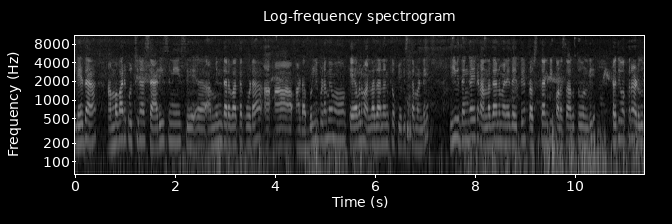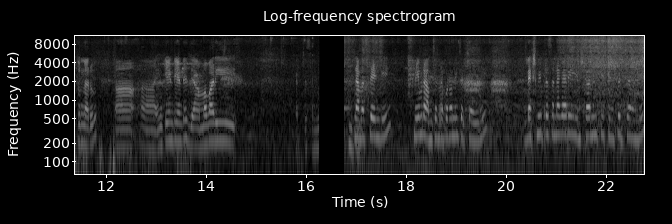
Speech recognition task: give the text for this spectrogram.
లేదా అమ్మవారికి వచ్చిన శారీస్ని సే- అమ్మిన తర్వాత కూడా ఆ- డబ్బుల్ని కూడా మేము కేవలం అన్నదానానికి ఉపయోగిస్తామండి. ఈ విధంగా ఇక్కడ అన్నదానం అనేది అయితే ప్రస్తుతానికి కొనసాగుతూ ఉంది. ప్రతి ఒక్కరూ అడుగుతున్నారు. ఇంకేంటి అంటే జ- అమ్మవారి నమస్తే అండి. మేము రామచంద్రపురం నుంచి వచ్చామండి. లక్ష్మీ ప్రసన్న గారి ఇన్స్టా నుంచి చూసి వచ్చామండి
